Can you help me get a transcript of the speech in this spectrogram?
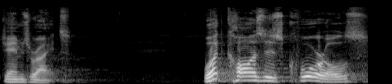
James writes, What causes quarrels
